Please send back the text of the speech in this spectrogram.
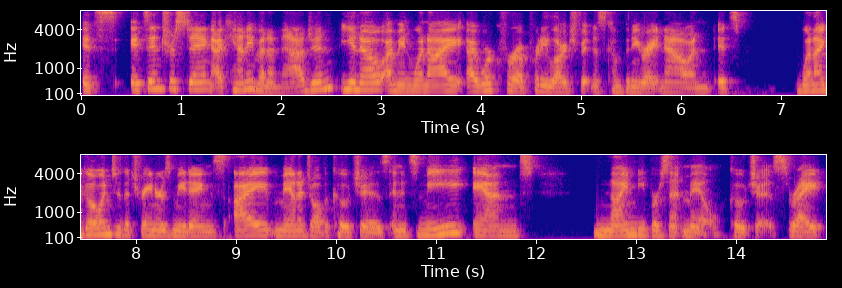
it's, it's interesting. I can't even imagine, you know, I mean, when I, I work for a pretty large fitness company right now and it's, when I go into the trainers meetings, I manage all the coaches and it's me and 90% male coaches, right?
